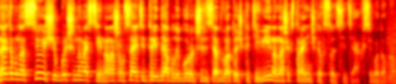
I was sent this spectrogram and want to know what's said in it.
На этом у нас все. Еще больше новостей на нашем сайте www.город62.tv и на наших страничках в соцсетях. Всего доброго.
